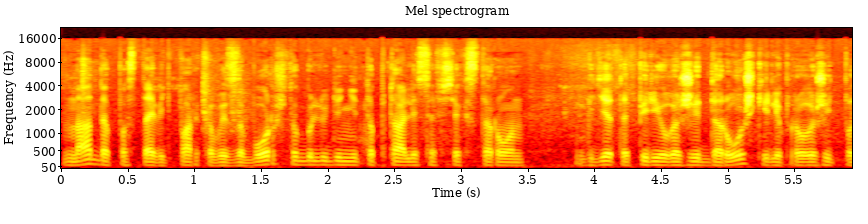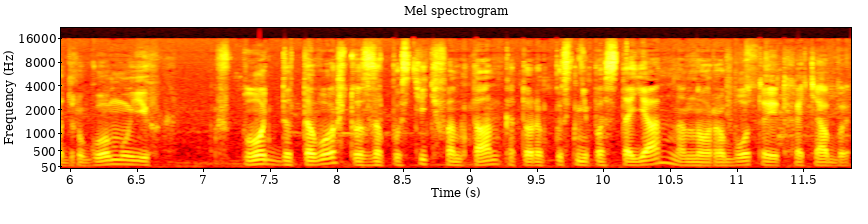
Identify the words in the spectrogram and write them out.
надо поставить парковый забор, чтобы люди не топтали со всех сторон, где-то переложить дорожки или проложить по-другому их, вплоть до того, что запустить фонтан, который пусть не постоянно, но работает хотя бы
